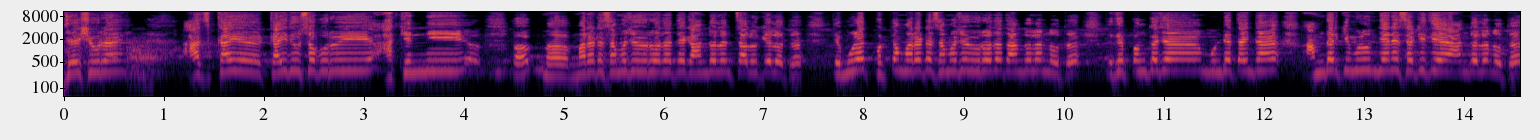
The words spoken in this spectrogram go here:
जय शिवराय. आज काही काही दिवसापूर्वी हाकेंनी मराठा समाजाविरोधात एक आंदोलन चालू केलं होतं. ते मुळात फक्त मराठा समाजाविरोधात आंदोलन नव्हतं. तर ते पंकजा मुंडे ताईंना आमदारकी मिळवून देण्यासाठी ते आंदोलन होतं.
